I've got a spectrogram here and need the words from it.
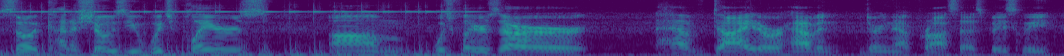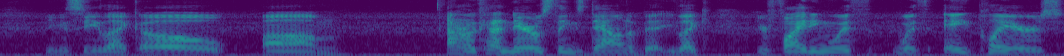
So it kind of shows you which players um, which players are have died or haven't during that process. Basically, you can see like, oh, um, I don't know, it kind of narrows things down a bit. Like you're fighting with with eight players,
